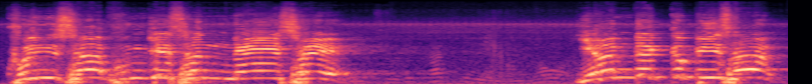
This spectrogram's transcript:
군사 분계선 내에서의 연대급 이상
